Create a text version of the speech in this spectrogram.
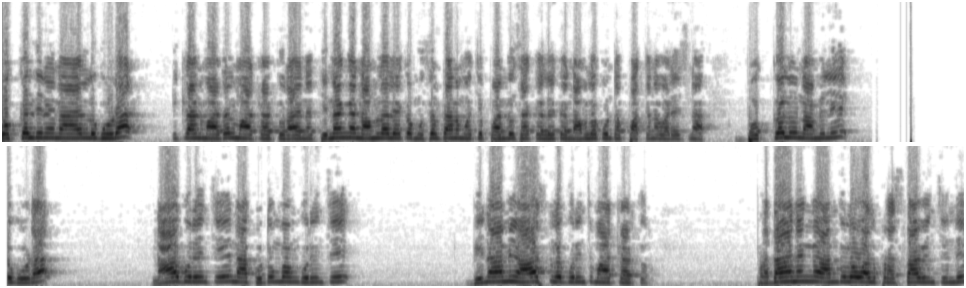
బొక్కలు తినే నాయలు కూడా ఇట్లాంటి మాటలు మాట్లాడుతారు ఆయన తినంగా నమలలేక ముసల్తానం వచ్చి పండ్లు సక్కలేక నమలకుండా పక్కన పడేసిన బొక్కలు నమిలి కూడా నా గురించి నా కుటుంబం గురించి బినామీ ఆస్తుల గురించి మాట్లాడుతారు ప్రధానంగా అందులో వాళ్ళు ప్రస్తావించింది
